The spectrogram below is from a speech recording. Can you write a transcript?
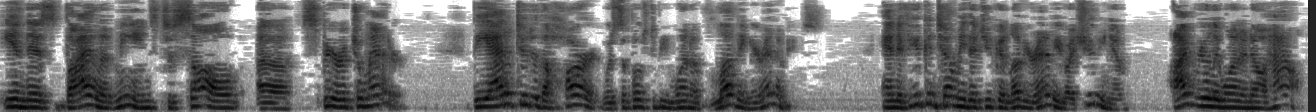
in this violent means to solve a spiritual matter. The attitude of the heart was supposed to be one of loving your enemies. And if you can tell me that you can love your enemy by shooting him, I really want to know how.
